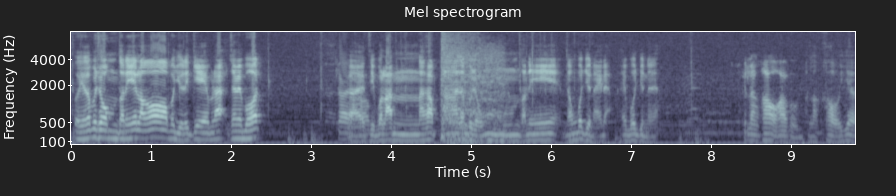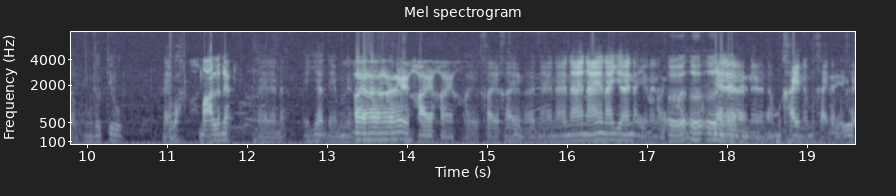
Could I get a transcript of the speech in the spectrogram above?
โอเคท่านผู้ชม ตอนนี้เราก็มาอยู่ในเกมแล้วใช่ไหมบอสใช่ใช่จิบรันนะครับนะท่านผู้ชม ตอนนี้น้องบอสอยู่ไหนเนี่ย ไอ้บอสอยู่ไหนเนี่ยกำลังเข้าครับผม กำลังเข้าไอ้เหี้ยมึงดูติ้ว ไหนวะมาแล้วเนี่ยไหนไหนไหนไอ้เหี้ยไหนมึงอยู่ไหน เฮ้ยเฮ้ยเฮ้ยเฮ้ยใครใครใคใครรใครใครไหนไหนไหนไหนไหนอยู่ไหนไหนอยู่ไหนเออเออเออไหนไหนไหนไหนมึงใครนะมึงใครนะมึงใคร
